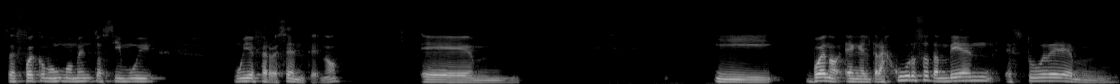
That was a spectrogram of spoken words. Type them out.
Entonces fue como un momento así muy, muy efervescente, ¿no? Em, y bueno, en el transcurso también estuve mm,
